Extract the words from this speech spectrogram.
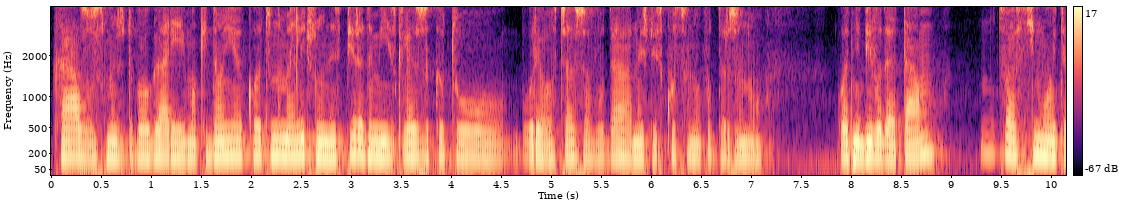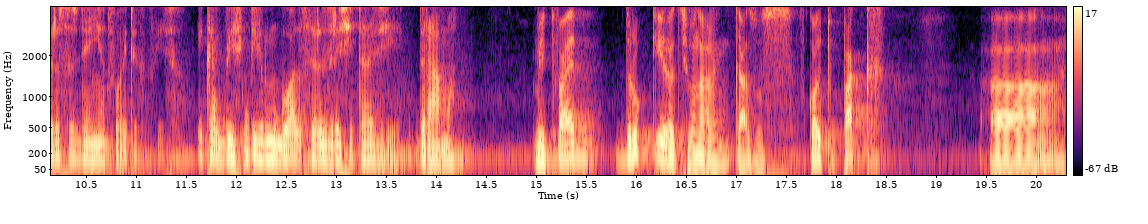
казус между България и Македония, който на мен лично не спира да ми изглежда като буря в чаша вода, нещо изкуствено поддържано, което не бива да е там. Но това си моите разсъждения, твоите какви са? И как би, би могла да се разреши тази драма? Ми, това е друг ирационален казус, в който пак а,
